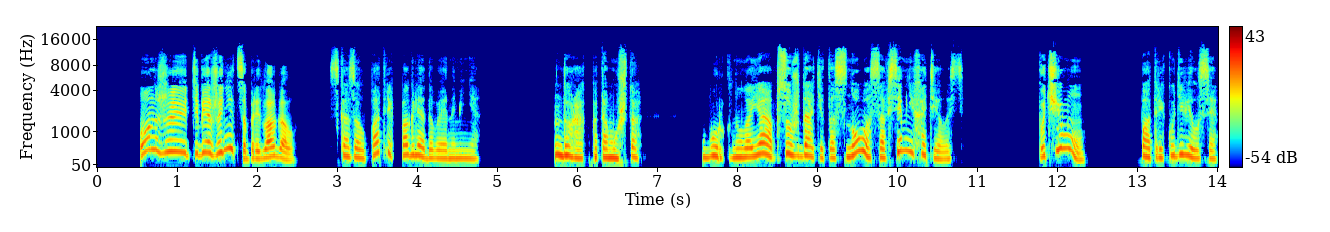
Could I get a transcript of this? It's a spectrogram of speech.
— Он же тебе жениться предлагал, — сказал Патрик, поглядывая на меня. — Дурак, потому что... Буркнула я, обсуждать это снова совсем не хотелось. — Почему? Патрик удивился.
